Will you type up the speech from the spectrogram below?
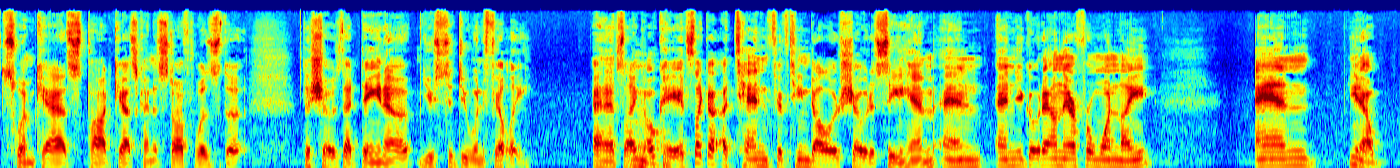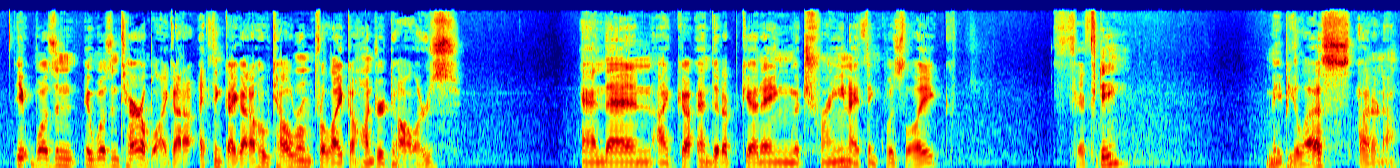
swimcast, podcast kind of stuff. Was the the shows that Dana used to do in Philly. And it's like, okay, it's like a, a $10, $15 show to see him. And, and you go down there for one night and, you know, it wasn't, it wasn't terrible. I got, a, I think I got a hotel room for like a hundred dollars. And then I got, ended up getting the train, I think was like 50 maybe less. I don't know.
